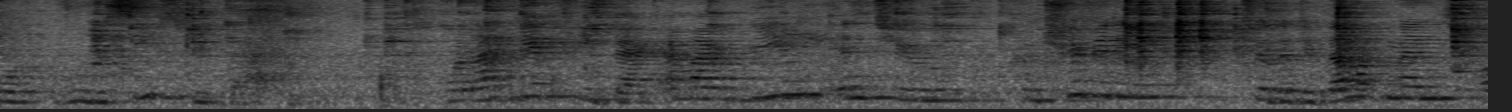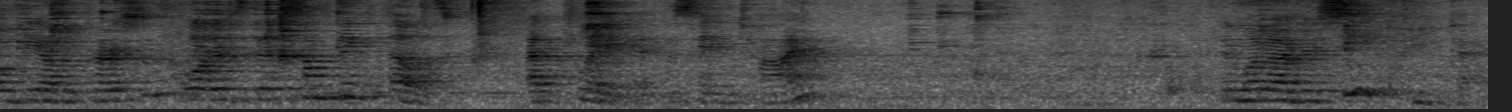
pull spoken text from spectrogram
or who receives feedback, when I give feedback, am I really into contributing to the development of the other person or is there something else at play at the same time? And when I receive feedback,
